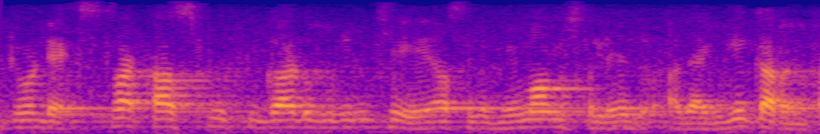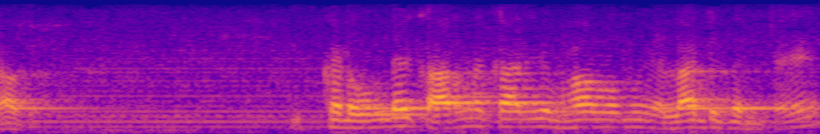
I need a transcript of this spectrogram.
ఇటువంటి ఎక్స్ట్రా కాస్మిక్ గాడ్ గురించి అసలు మీమాంస లేదు అది అంగీకారం కాదు. ఇక్కడ ఉండే కారణకార్యభావము ఎలాంటిదంటే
